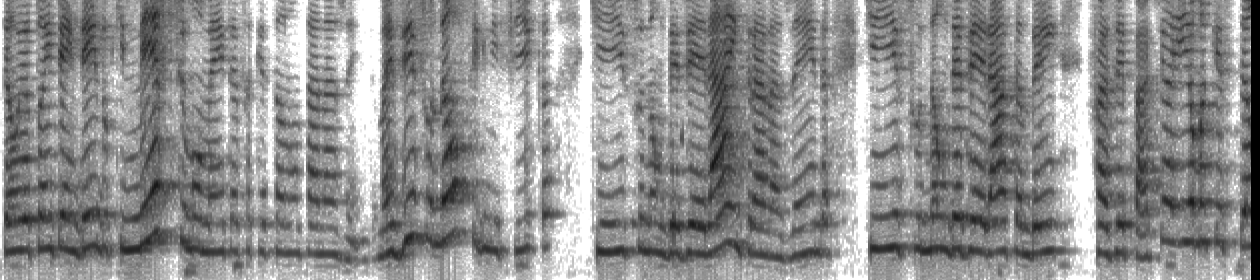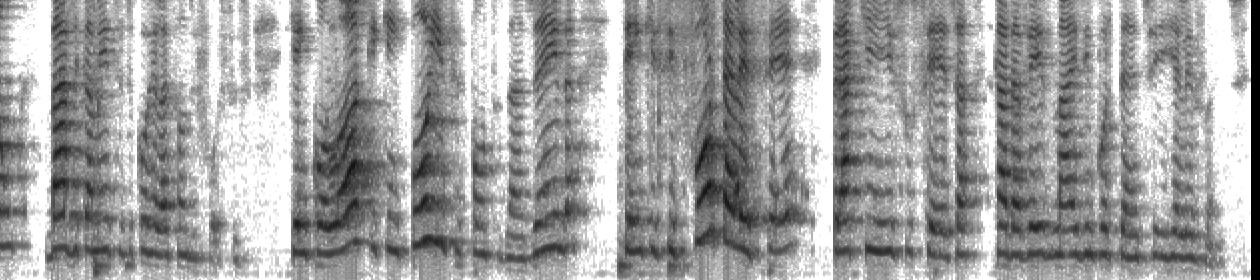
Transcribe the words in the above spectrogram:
Então, eu estou entendendo que neste momento essa questão não está na agenda, mas isso não significa que isso não deverá entrar na agenda, que isso não deverá também fazer parte. E aí é uma questão basicamente de correlação de forças. Quem coloca e quem põe esses pontos na agenda tem que se fortalecer para que isso seja cada vez mais importante e relevante.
